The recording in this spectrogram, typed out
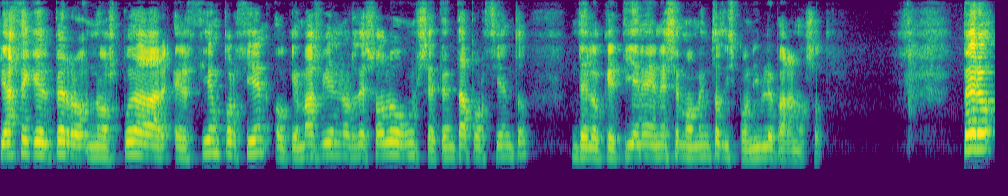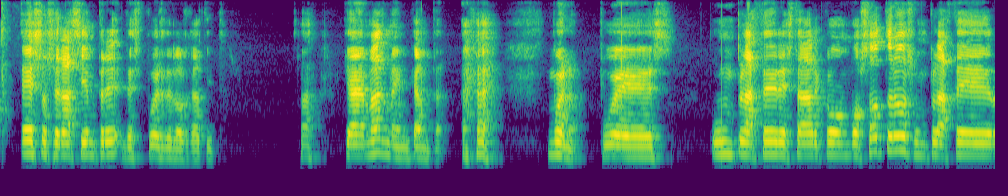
que hace que el perro nos pueda dar el 100% o que más bien nos dé solo un 70% de lo que tiene en ese momento disponible para nosotros. Pero eso será siempre después de los gatitos. Que además me encanta. bueno, pues un placer estar con vosotros, un placer,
